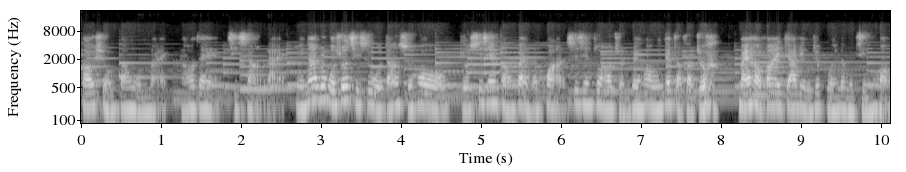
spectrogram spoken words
高雄帮我买，然后再寄上来。对，那如果说其实我当时候有事先防范的话，事先做好准备的话，我应该早早就。买好放在家里，我就不会那么惊慌。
